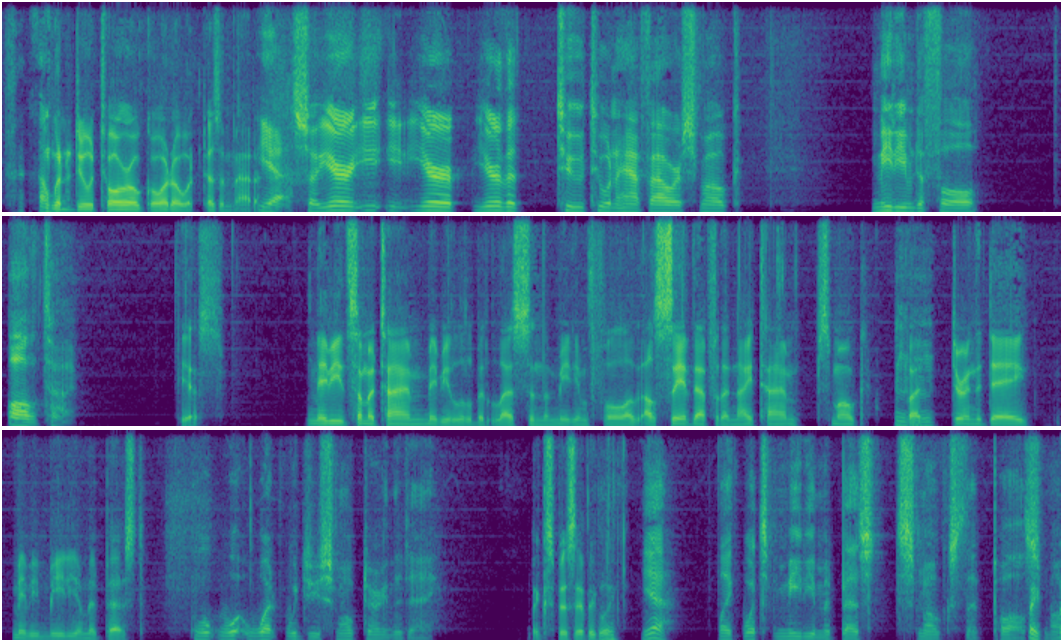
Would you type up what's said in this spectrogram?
I'm gonna do a Toro Gordo. It doesn't matter. Yeah, so you're you- you- you're you're the two two and a half hour smoke, medium to full, all the time. Yes. Maybe summertime, maybe a little bit less in the medium full. I'll, I'll save that for the nighttime smoke, but Mhm. during the day, maybe medium at best. Wh- wh- what would you smoke during the day? Like specifically, Yeah, Like, what's medium at best smokes that Paul Like, smokes?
